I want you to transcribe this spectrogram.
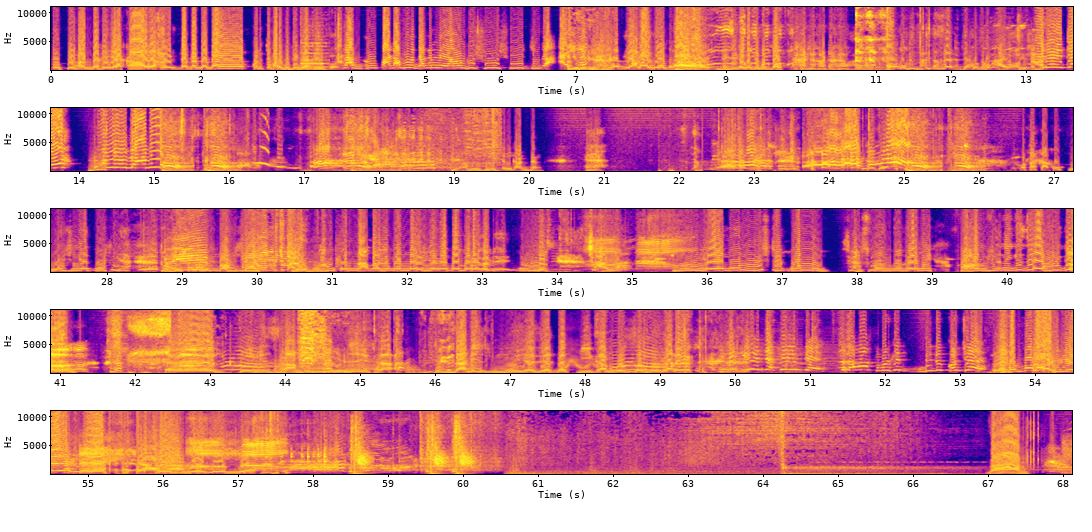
তো তোমার দেখে একা একা দাদা দাদা করে তোমার ভিতরে দেখে পাড়া করে দেখেন না এমন কি শুনি শুনি চিন্তা আমার যে ঘর ভিজি দেখো দেবো দাও টাকা টাকা টাকা ও বৌদি বাড়িতে আছে দেখো দেখো খাইছি আরে এটা বলে জানো আমি বলিছেন গাকডাং হ্যাঁ কথা কাকু কইস নিয়ে কইস নিয়ে তুই শালা আমি ভাবছি মারো। মুঝে মারো। মুঝে কোন না নালে মন না ইয়ে মতো করে গেছে শালা তুই এমন মিস্টেক করনু শেষ পর্যন্ত যে আমি ফাংশনে গেছি আমি তুই কি জানবি না করিস? তুই জানিস মুই আজ একটা কি কাম করছিলাম তুই জানিস? দিদি করছে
